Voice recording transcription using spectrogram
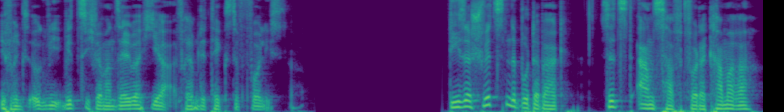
Übrigens irgendwie witzig, wenn man selber hier fremde Texte vorliest. Dieser schwitzende Butterberg sitzt ernsthaft vor der Kamera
